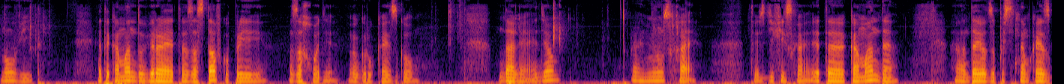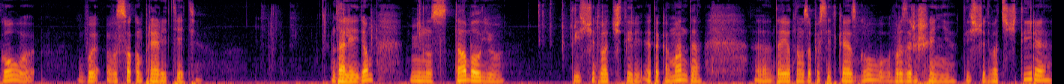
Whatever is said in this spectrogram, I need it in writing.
No Vid. Эта команда убирает заставку при заходе в игру CSGO. Далее идем. Э, минус high. То есть дефис high. Эта команда э, дает запустить нам CSGO в высоком приоритете. Далее идем. Минус W 1024. Эта команда э, дает нам запустить CSGO в разрешении 1024,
